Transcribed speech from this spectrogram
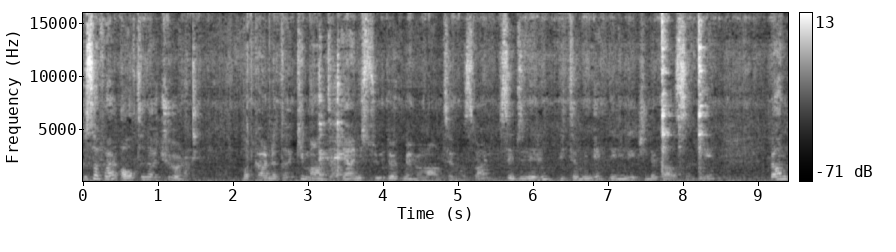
Bu sefer altını açıyorum. Makarnadaki mantık yani suyu dökmeme mantığımız var. Sebzelerin vitamini değeri içinde kalsın diye. Ben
